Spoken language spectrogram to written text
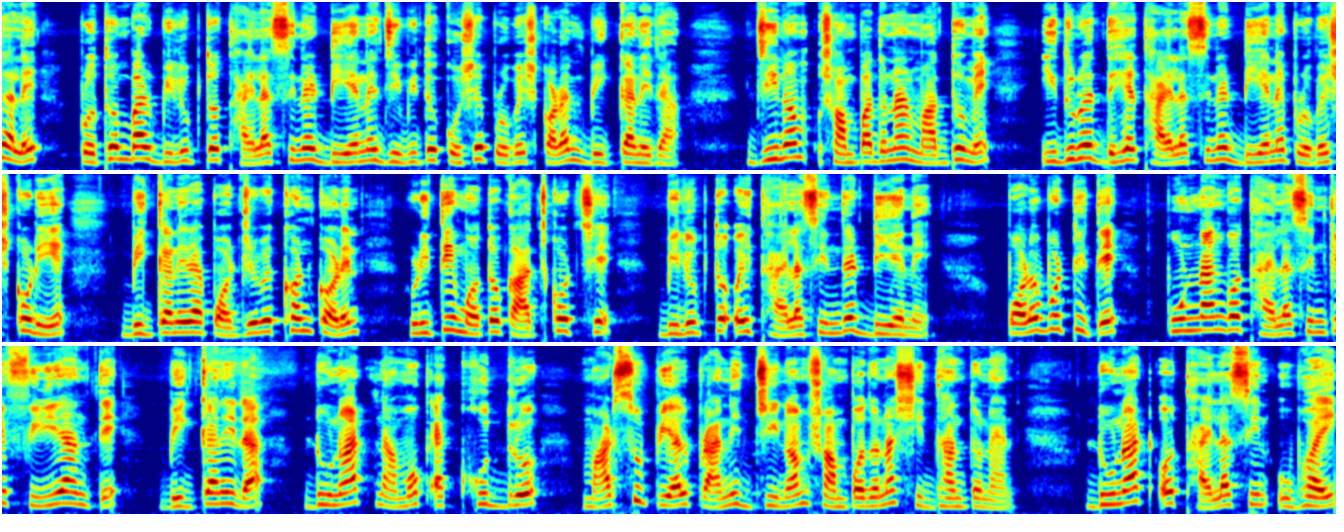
সালে প্রথমবার বিলুপ্ত থাইলাসিনের ডিএনএ জীবিত কোষে প্রবেশ করান বিজ্ঞানীরা। জিনম সম্পাদনার মাধ্যমে ইঁদুরের দেহে থাইলাসিনের ডিএনএ প্রবেশ করিয়ে বিজ্ঞানীরা পর্যবেক্ষণ করেন, রীতিমতো কাজ করছে বিলুপ্ত ওই থাইলাসিনদের ডিএনএ। পরবর্তীতে পূর্ণাঙ্গ থাইলাসিনকে ফিরিয়ে আনতে বিজ্ঞানীরা ডুনাট নামক এক ক্ষুদ্র মার্সুপিয়াল প্রাণীর জিনম সম্পাদনার সিদ্ধান্ত নেন। ডুনাট ও থাইলাসিন উভয়ই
